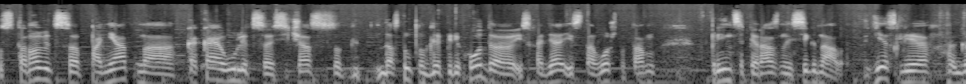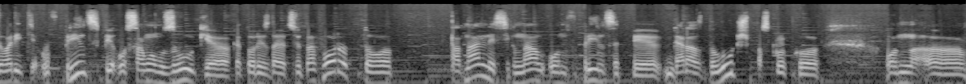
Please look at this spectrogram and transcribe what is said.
становится понятно, какая улица сейчас доступна для перехода, исходя из того, что там принципе разные сигналы. Если говорить в принципе о самом звуке, который издает светофор, то тональный сигнал, он в принципе гораздо лучше, поскольку он э,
